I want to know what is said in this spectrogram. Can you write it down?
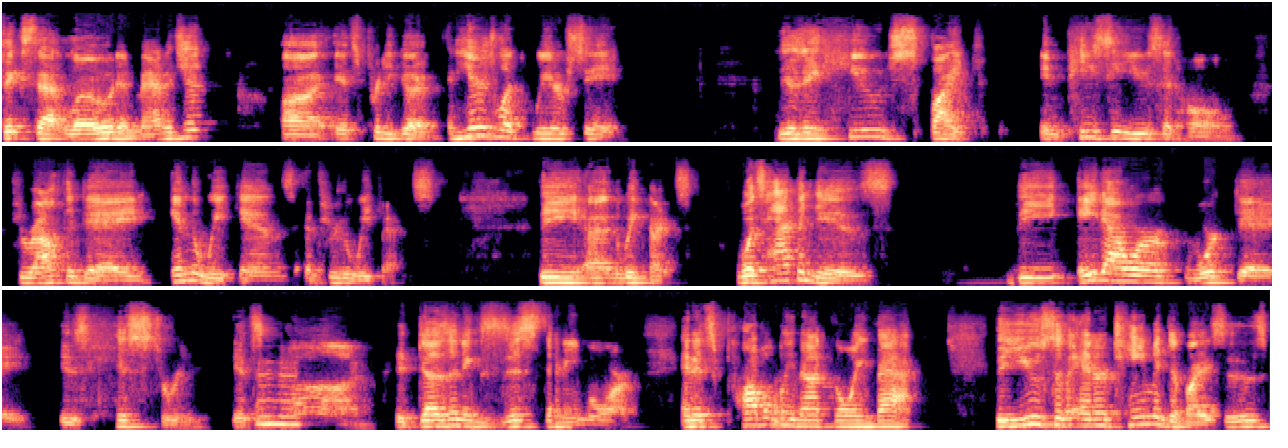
fix that load and manage it, uh, it's pretty good. And here's what we are seeing there's a huge spike in PC use at home throughout the day, in the weekends, and through the weekends, the, uh, the weeknights. What's happened is the eight hour workday is history. It's mm-hmm. gone. It doesn't exist anymore. And it's probably not going back. The use of entertainment devices,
